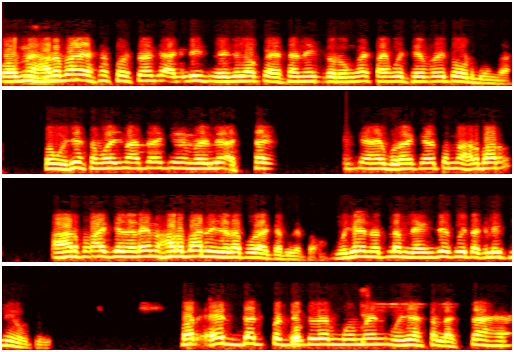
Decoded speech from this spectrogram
और मैं। हर बार ऐसा सोचता हूँ कि अगली निर्जला को ऐसा नहीं करूँगा शाम को छह बजे तोड़ दूँगा। तो मुझे समझ में आता है कि मेरे लिए अच्छा क्या है बुरा क्या है तो मैं हर बार आर पार की लड़ाई में हर बार निर्जला पूरा कर लेता हूँ। मुझे मतलब नेक्स्ट डे कोई तकलीफ़ नहीं होती। पर एट दैट पर्टिकुलर मोमेंट मुझे ऐसा लगता है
